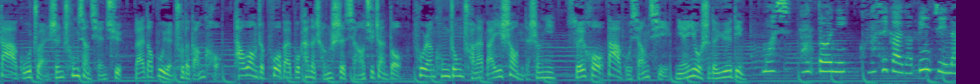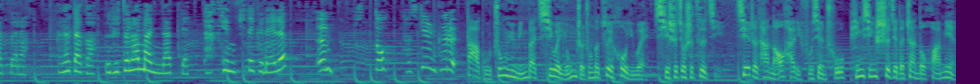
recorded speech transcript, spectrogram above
大古转身冲向前去，来到不远处的港口。他望着破败不堪的城市，想要去战斗。突然，空中传来白衣少女的声音。随后，大古想起年幼时的约定。もし本当にこの世界がピンチになったら、あなたがウルトラマンになって助けに来てくれる？ 嗯。大古终于明白，七位勇者中的最后一位其实就是自己。接着，他脑海里浮现出平行世界的战斗画面。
